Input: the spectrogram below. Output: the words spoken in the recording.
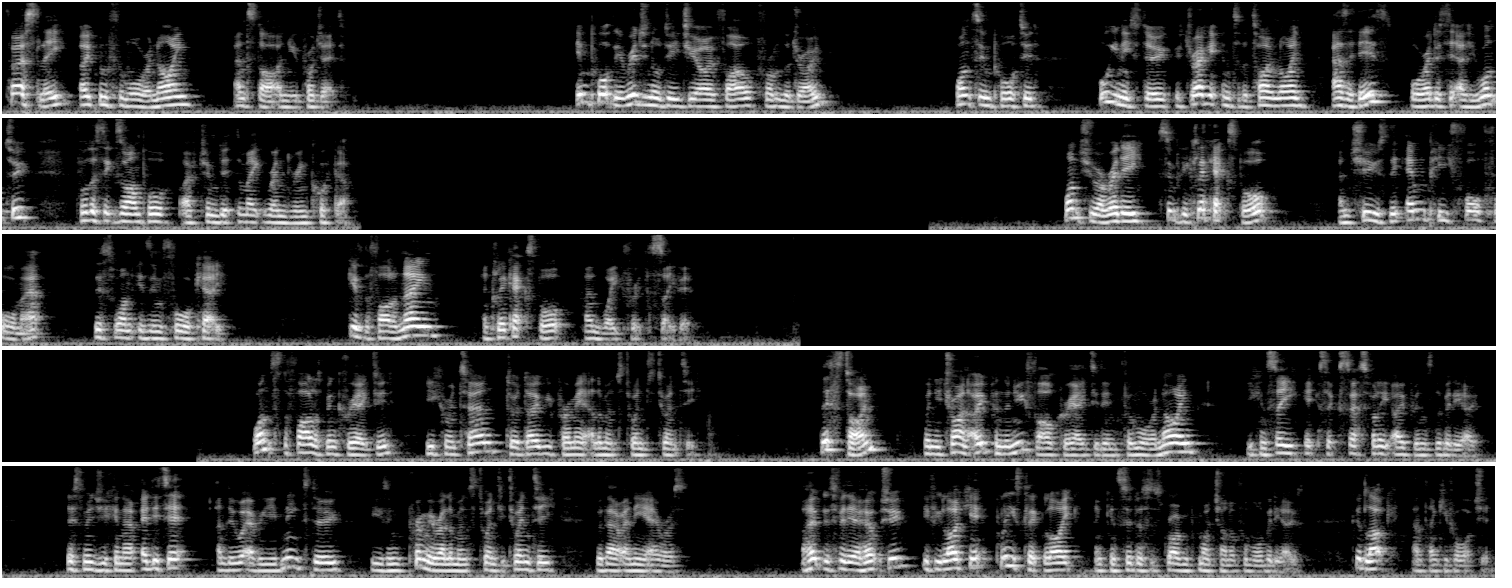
Firstly, open Filmora 9 and start a new project. Import the original DJI file from the drone. Once imported, all you need to do is drag it into the timeline as it is, or edit it as you want to, for this example, I've trimmed it to make rendering quicker. Once you are ready, simply click export and choose the MP4 format. This one is in 4K. Give the file a name and click export and wait for it to save it. Once the file has been created, you can return to Adobe Premiere Elements 2020. This time, when you try and open the new file created in Filmora 9, you can see it successfully opens the video. This means you can now edit it and do whatever you'd need to do using Premiere Elements 2020 without any errors. I hope this video helps you. If you like it, please click like and consider subscribing to my channel for more videos. Good luck and thank you for watching.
